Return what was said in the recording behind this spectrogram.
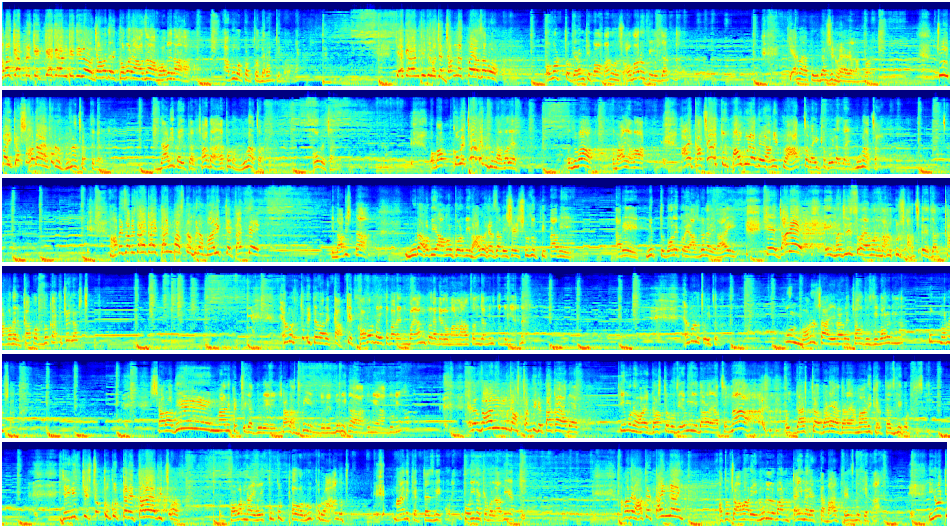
আমাকে আপনাকে কে গ্যারান্টি দিল যে আমাদের কবরে আজাব হবে না? আবু বকর তো গ্যারান্টি পাওয়া না কে গ্যারান্টি দিল যে জান্নাত ওমর তো গ্যারান্টি মানুষ কেন এত উদাসীন হয়ে গেলাম? চুল পাইকা সাদা, এখনও গুণা ছাড়তে পারে না। দাড়ি পাইকা সাদা, এখনও গুণা ছাড়তে পারে কবে ছাড়বে ও বাপ, কবে ছাড়বেন গুণা বলেন? ও ভাই আমার। আয় কাছে তোর দে, আমি একটু হাত একটু বইলা যাই চাই। যাবে জায়গায় টাইম পাস না করে মালিককে টাইম দে। ভাবিস না? বুড়া হবি, আমল করবি, ভালো হেসাবে সেই সুযোগ তুই পাবি। আরে, মৃত্যু বলে কয়ে আসবে না রে ভাই। কে জানে, এই মজলিসও এমন মানুষ আছে যার কাপড়ের কাপড় দোকানে চলে আসছে। হইতে পারে কাকে খবর পাইতে বয়ান করে গেল হাসান জামিল তো দুনিয়ায় এমন তো হইতে পারে। কোন ভরসা এইভাবে চলতেছি বলেন না? কোন ভরসা? সারাদিন মালিকের থেকে দূরে, সারাদিন দূরে, দুনিয়া দুনিয়া দুনিয়া। জালিম গাছটার দিকে তাকায় দেখ। কি মনে হয় গাছটা বুঝি এমনি দাঁড়ায় আছে? না! ওই গাছটা দাঁড়ায় দাঁড়ায় মালিকের তাজবি করতেছে। যে নিকৃষ্ট কুকুরটারে তাড়ায় দিচ্ছ খবর নাই, ওই কুকুরটাও রুকুর আলত মালিকের তাজবি করে। পড়ি না কেবল আমি একটু আমাদের হাতের টাইম নাই, অথচ আমার এই মূল্যবান টাইমের একটা ভাগ ফেসবুকে পায়। ইউটিউব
